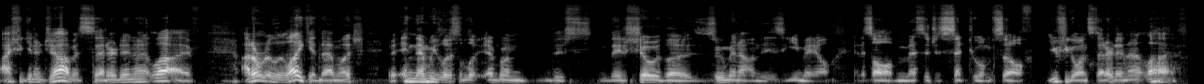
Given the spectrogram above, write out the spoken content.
I should get a job at Saturday Night Live. I don't really like it that much, and then we listen. Look, everyone this they show the zoom in on his email, and it's all messages sent to himself. You should go on Saturday Night Live.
